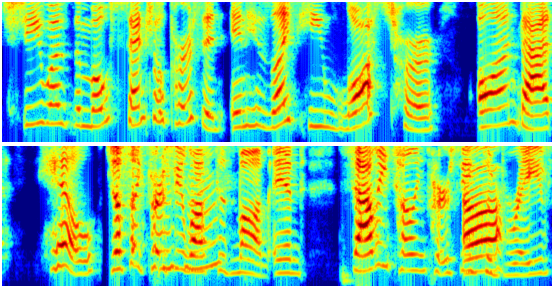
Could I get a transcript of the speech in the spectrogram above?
She was the most central person in his life. He lost her on that hill. Just like Percy Mhm. lost his mom. And Sally telling Percy Ah. to brave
